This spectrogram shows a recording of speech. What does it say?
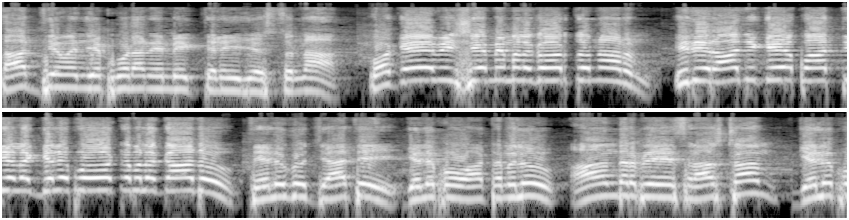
సాధ్యం అని చెప్పి కూడా నేను మీకు తెలియజేస్తున్నా. ఒకే విషయం మిమ్మల్ని కోరుతున్నాను. ఇది రాజకీయ పార్టీల గెలుపు ఓటములు కాదు. తెలుగు జాతి గెలుపు ఓటములు ఆంధ్రప్రదేశ్ రాష్ట్రం గెలుపు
